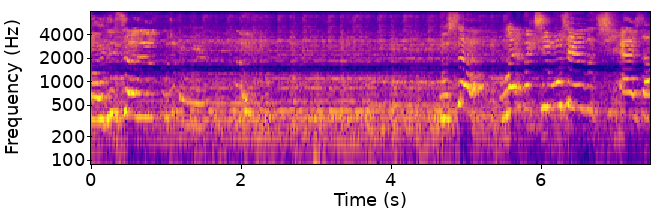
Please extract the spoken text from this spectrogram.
يديش علي أستاذ الله يعطيك شي مساعدة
